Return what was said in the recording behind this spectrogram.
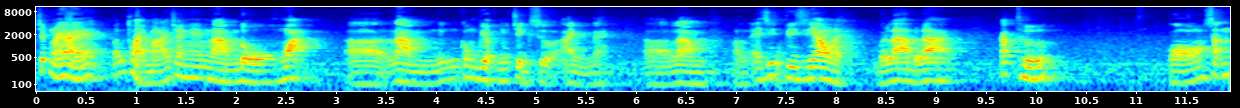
Chiếc máy này ấy, vẫn thoải mái cho anh em làm đồ họa à, làm những công việc như chỉnh sửa ảnh này à, làm à, edit video này bla bla các thứ. Có sẵn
